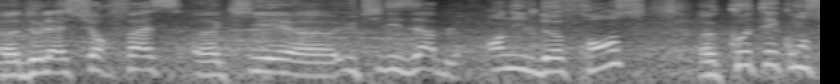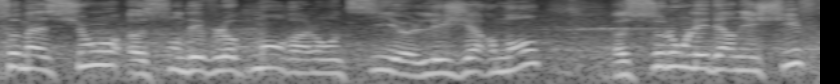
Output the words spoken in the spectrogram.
de la surface qui est utilisable en Ile-de-France. Côté consommation, son développement ralentit légèrement. Selon les derniers chiffres,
